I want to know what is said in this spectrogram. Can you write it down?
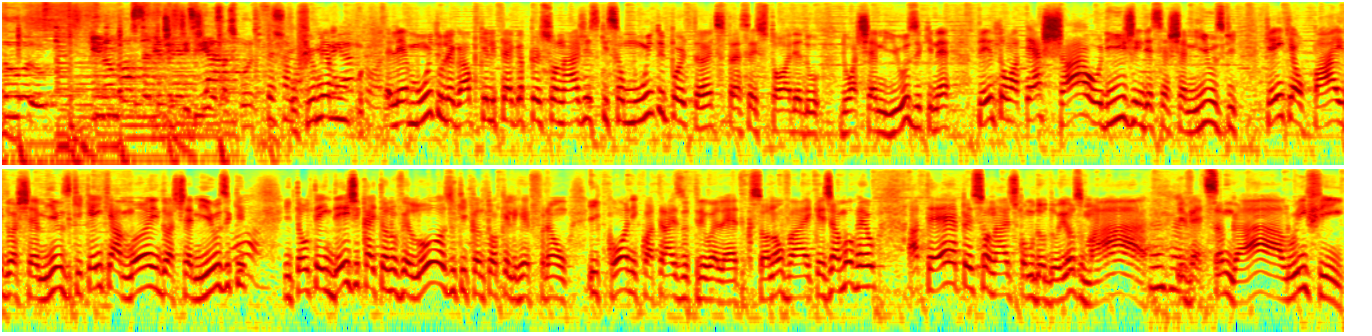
Duro, de essas coisas. O filme é, ele é muito legal porque ele pega personagens que são muito importantes para essa história do, do Axé Music, né? Tentam até achar a origem desse Axé Music, quem que é o pai do Axé Music, quem que é a mãe do Axé Music. Então tem desde Caetano Veloso, que cantou aquele refrão icônico atrás do trio elétrico Só Não Vai, que já morreu, até personagens como Dodô e Osmar, Uhum. Ivete Sangalo, enfim.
